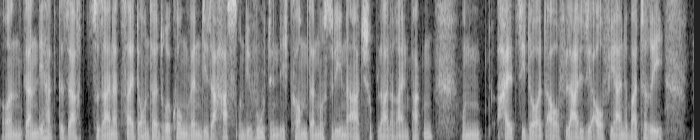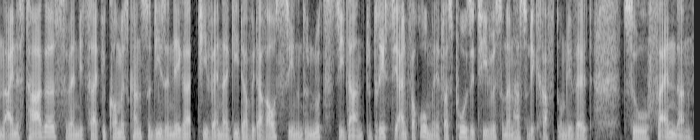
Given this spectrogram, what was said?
und Gandhi hat gesagt, zu seiner Zeit der Unterdrückung, wenn dieser Hass und die Wut in dich kommt, dann musst du die in eine Art Schublade reinpacken und halt sie dort auf, lade sie auf wie eine Batterie. Und eines Tages, wenn die Zeit gekommen ist, kannst du diese negative Energie da wieder rausziehen und du nutzt sie dann. Du drehst sie einfach um in etwas Positives und dann hast du die Kraft, um die Welt zu verändern.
